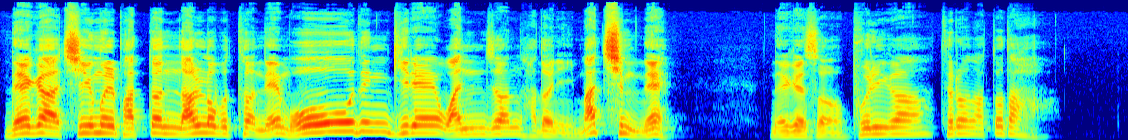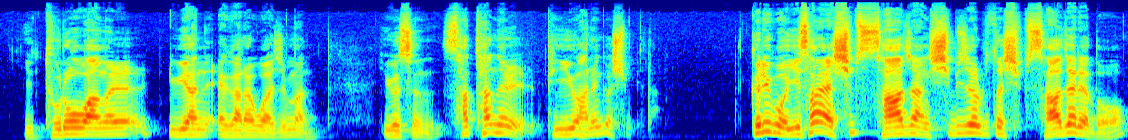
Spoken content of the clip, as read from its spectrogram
내가 지음을 받던 날로부터 내 모든 길에 완전하더니 마침내 내게서 불의가 드러났도다. 이 두로 왕을 위한 애가라고 하지만 이것은 사탄을 비유하는 것입니다. 그리고 이사야 14장 12절부터 14절에도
